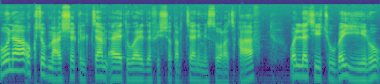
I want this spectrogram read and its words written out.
هنا أكتب مع الشكل التام الآية الواردة في الشطر الثاني من سورة قاف والتي تبين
